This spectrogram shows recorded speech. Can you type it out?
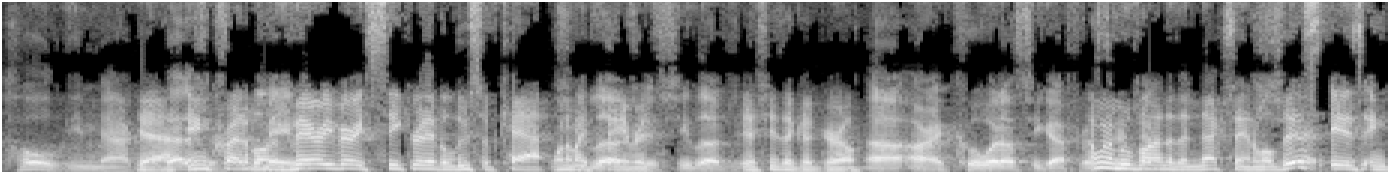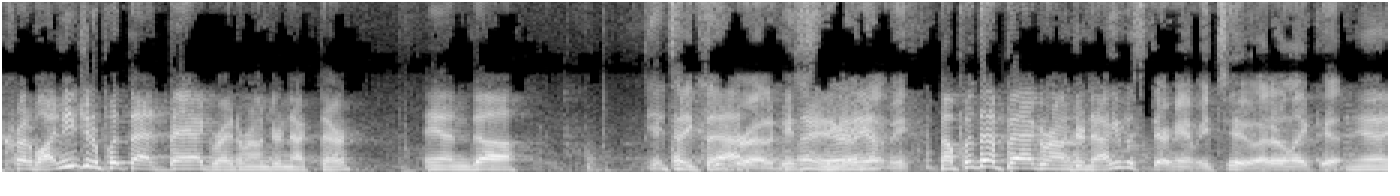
Holy mackerel. Yeah, That is incredible. And very, very secretive, elusive cat. One of She my loves favorites. You. She loves you. Yeah, she's a good girl. Uh, all right, cool. What else you got for us? I'm going to move on to the next animal. This is incredible. I need you to put that bag right around your neck there. And uh, you take that that. cougar out of. He's There staring go, at me. Now put that bag around your neck. He was staring at me too. I don't like it. Yeah,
